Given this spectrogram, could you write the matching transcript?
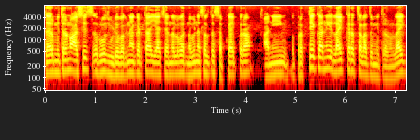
तर मित्रांनो असेच रोज व्हिडिओ बघण्याकरता या चॅनलवर नवीन असेल तर सबस्क्राईब करा आणि प्रत्येकाने लाईक करत चालायचं मित्रांनो. लाईक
